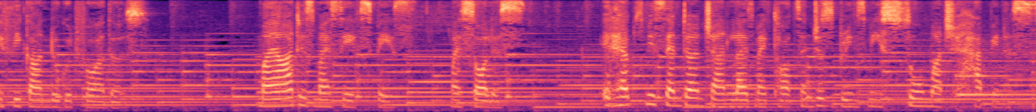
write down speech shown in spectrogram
if we can't do good for others? My art is my safe space, my solace. It helps me center and channelize my thoughts and just brings me so much happiness.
